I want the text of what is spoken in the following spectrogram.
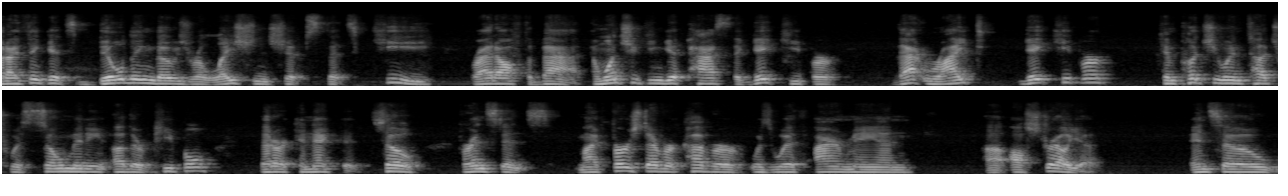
but I think it's building those relationships that's key right off the bat. And once you can get past the gatekeeper, that right gatekeeper can put you in touch with so many other people that are connected. So, for instance, my first ever cover was with Ironman uh, Australia. And so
